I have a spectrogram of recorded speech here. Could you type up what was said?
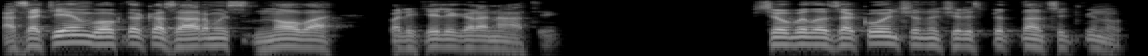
А затем в окна казармы снова полетели гранаты. Все было закончено через пятнадцать минут.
